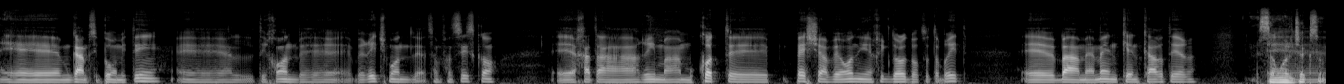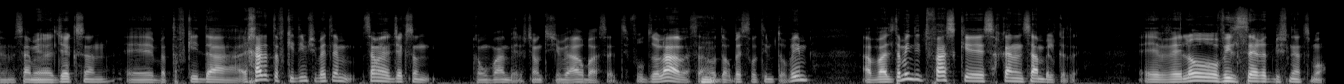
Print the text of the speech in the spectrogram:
אה, גם סיפור אמיתי, אה, על תיכון בריצ'מונד ליד סן פרנסיסקו, אה, אחת הערים המוכות אה, פשע ועוני הכי גדולות בארצות הברית. אה, בא המאמן, קן קרטר. סמואל אה, ג'קסון. סמואל ג'קסון, אה, בתפקיד, ה... אחד התפקידים שבעצם סמואל ג'קסון, כמובן ב-1994 עשה את ספרות זולה ועשה Mm. עוד הרבה סרטים טובים, אבל תמיד נתפס כשחקן אנסמבל כזה, אה, ולא הוביל סרט בפני עצמו.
